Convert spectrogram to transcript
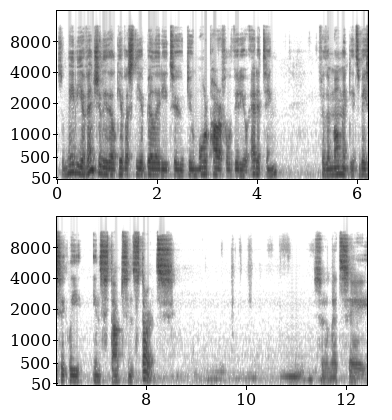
So maybe eventually they'll give us the ability to do more powerful video editing. For the moment, it's basically in stops and starts. So let's say,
